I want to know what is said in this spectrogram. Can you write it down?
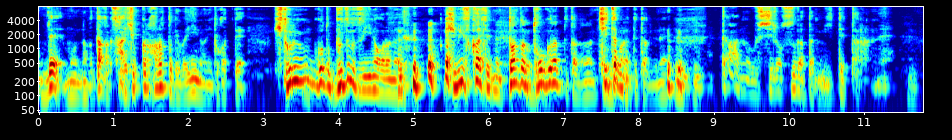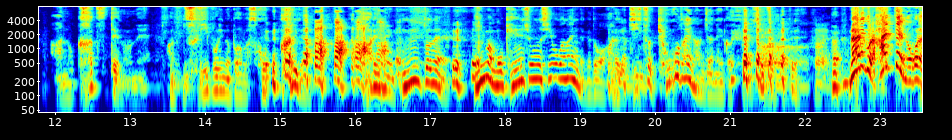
で、もうなんか、だから最初から払っとけばいいのにとかって、独り言ブツブツ言いながらね、きびす返してね、だんだん遠くなってたんだな、ちっちゃくなってたんでね。で、あの後ろ姿見てたらね、あの、かつてのね、あの釣り堀のババそっくりで、あれね、ほんとね、今もう検証のしようがないんだけど、あれ実は兄弟なんじゃねえかっていう説があって。は 何これ入ってんのこれ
